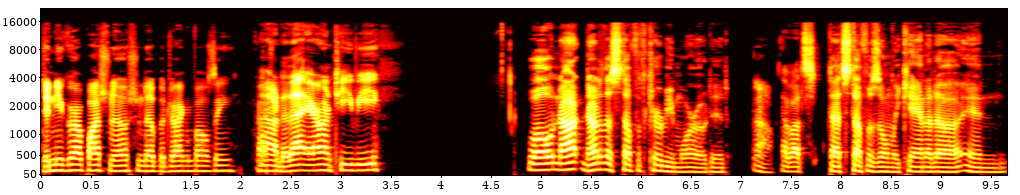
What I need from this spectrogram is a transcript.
Didn't you grow up watching the Ocean dub of Dragon Ball Z? Oh, did that air on TV? Well, not none of the stuff with Kirby Morrow did. Oh, How about That stuff was only Canada and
